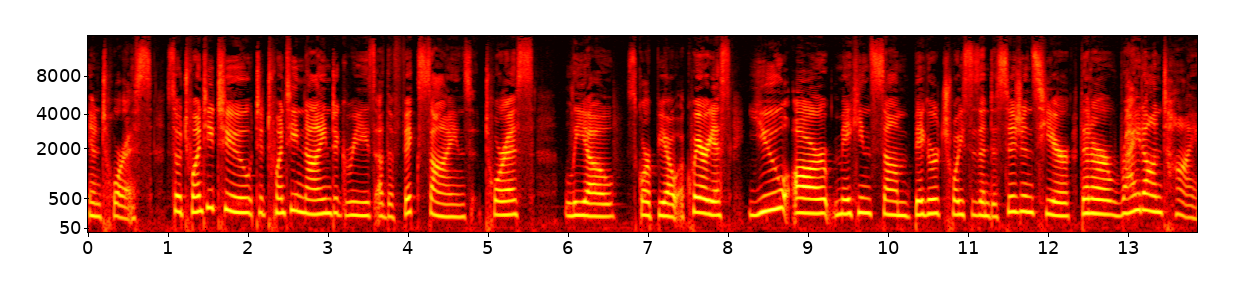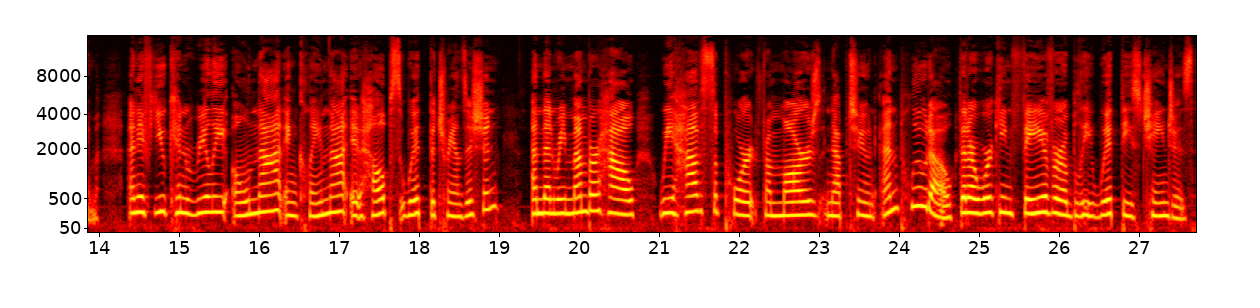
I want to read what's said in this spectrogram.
in Taurus. So 22 to 29 degrees of the fixed signs, Taurus, Leo, Scorpio, Aquarius, you are making some bigger choices and decisions here that are right on time. And if you can really own that and claim that, it helps with the transition. And then remember how we have support from Mars, Neptune, and Pluto that are working favorably with these changes.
